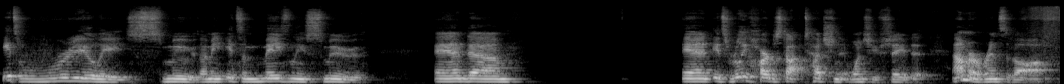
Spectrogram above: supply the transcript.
It's really smooth. I mean, it's amazingly smooth. And, um, and it's really hard to stop touching it once you've shaved it. I'm going to rinse it off.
